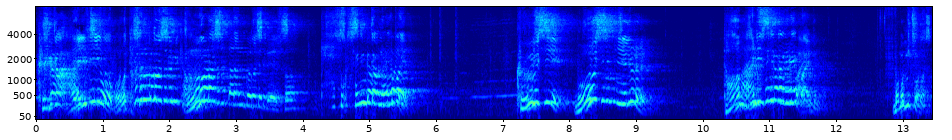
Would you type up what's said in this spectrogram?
그가 알지도 못한 것을 경험하셨다는 것에 대해서 계속 생각을 해봐요. 그것이 무엇인지를 더 많이 생각을 해봐야 됩니다. 멈추어서.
